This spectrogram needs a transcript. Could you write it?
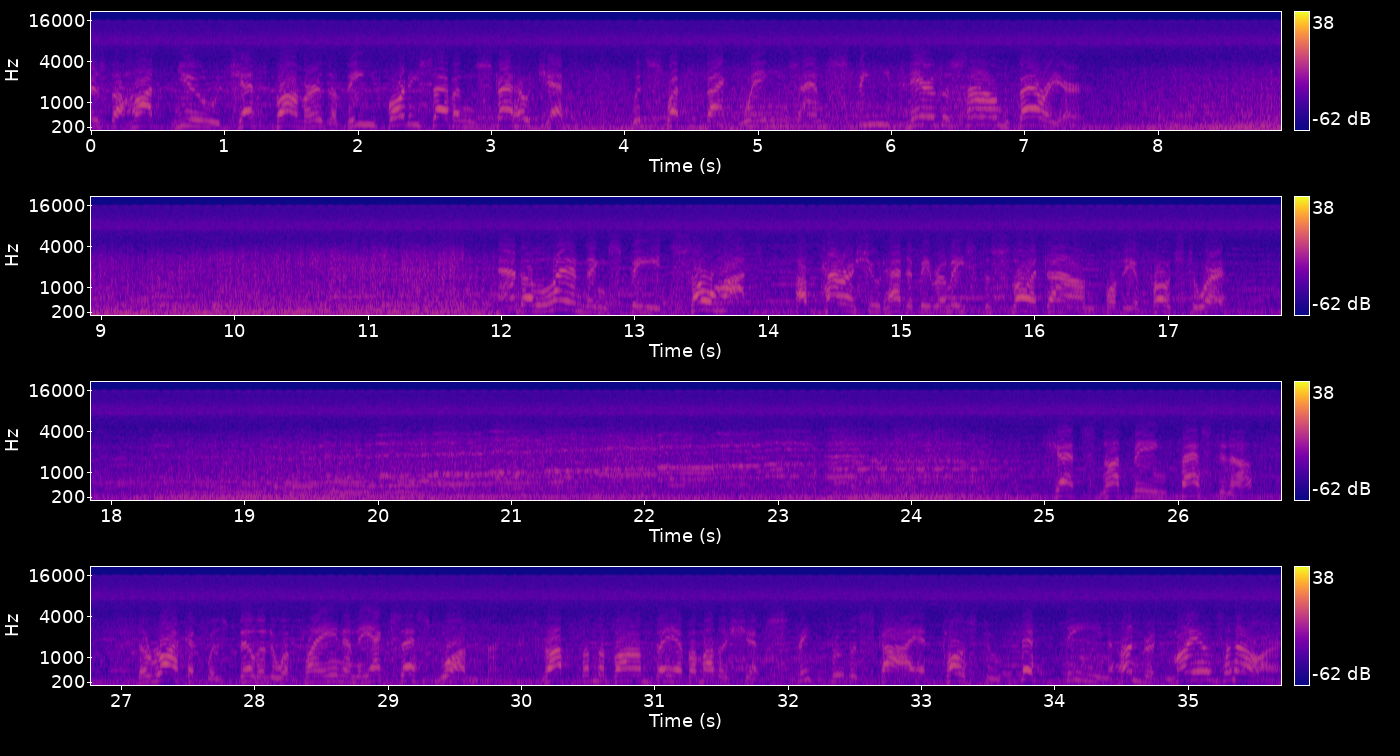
And here's the hot new jet bomber, the B-47 Stratojet, with swept-back wings and speed near the sound barrier. And a landing speed so hot, a parachute had to be released to slow it down for the approach to Earth. Jets not being fast enough, the rocket was built into a plane and the XS-1 dropped from the bomb bay of a mothership straight through the sky at close to 1,500 miles an hour.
